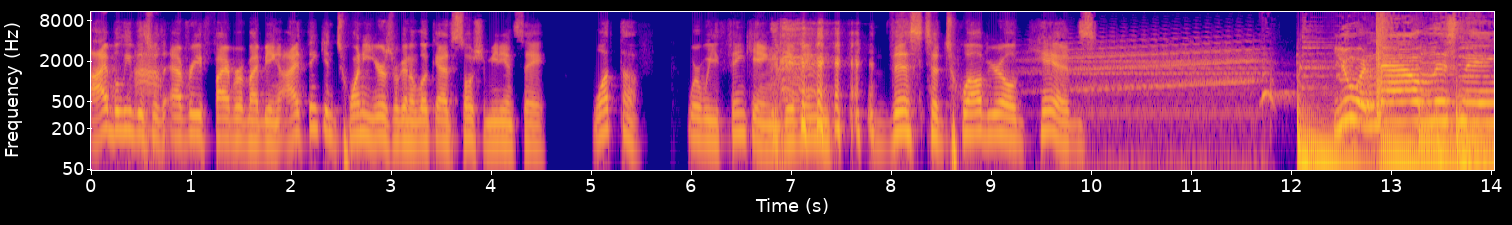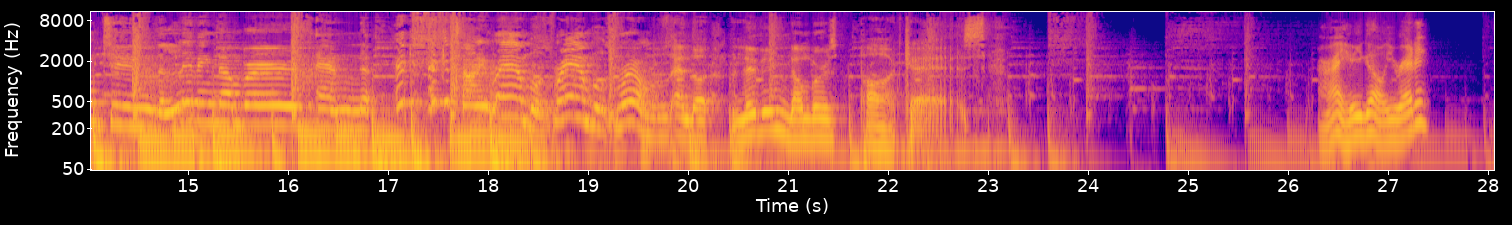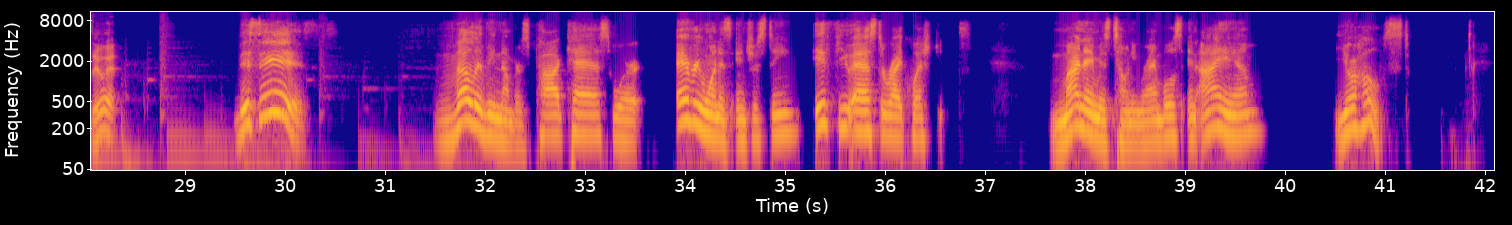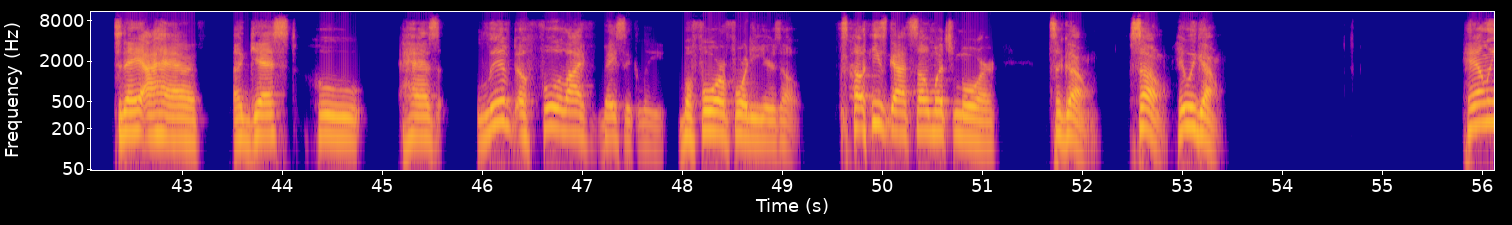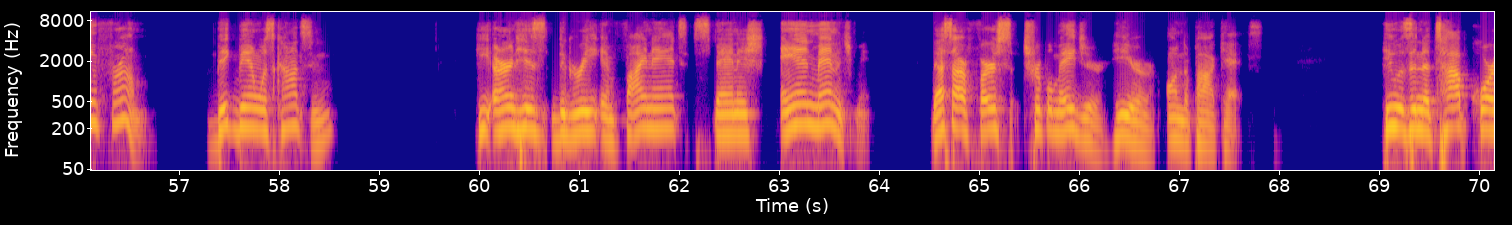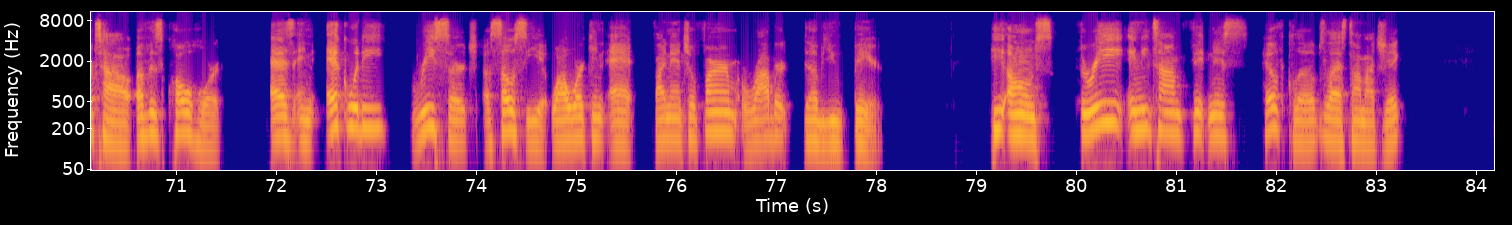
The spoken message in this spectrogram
I believe this Wow. with every fiber of my being. I think in 20 years, we're going to look at social media and say, what the f- were we thinking giving this to 12 year old kids? You are now listening to the Living Numbers and Tony Rambles, Rambles, Rambles, and the Living Numbers Podcast. All right, here you go. You ready? Do it. This is the Living Numbers podcast where everyone is interesting if you ask the right questions. My name is Tony Rambles and I am your host. Today I have a guest who has lived a full life basically before 40 years old. So he's got so much more to go. So here we go. Hailing from Big Bend, Wisconsin, he earned his degree in finance, Spanish, and management. That's our first triple major here on the podcast. He was in the top quartile of his cohort as an equity research associate while working at financial firm Robert W. Baird. He owns three Anytime Fitness health clubs, last time I checked,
